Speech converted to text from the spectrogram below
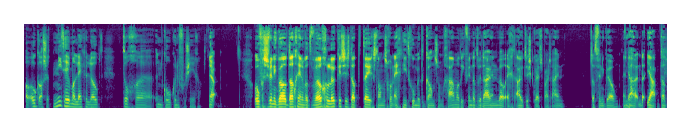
ook als het niet helemaal lekker loopt, toch eh, een goal kunnen forceren. Overigens vind ik wel datgene wat wel geluk is, is dat de tegenstanders gewoon echt niet goed met de kans omgaan. Want ik vind dat we daarin wel echt uiterst kwetsbaar zijn. Dat vind ik wel. En Ja. ja, ja dat,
